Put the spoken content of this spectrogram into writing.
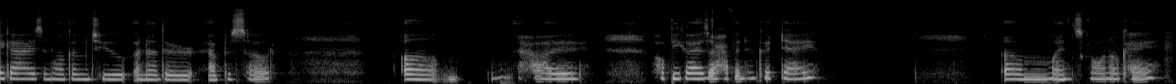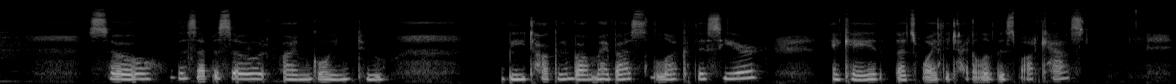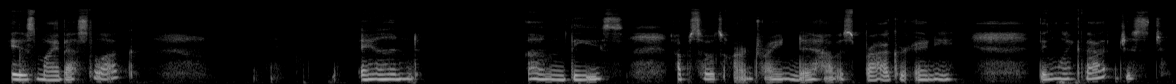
Hey guys, and welcome to another episode. Um, I hope you guys are having a good day. Um, mine's going okay. So, this episode, I'm going to be talking about my best luck this year, aka, that's why the title of this podcast is My Best Luck. And um, these episodes aren't trying to have us brag or anything like that, just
